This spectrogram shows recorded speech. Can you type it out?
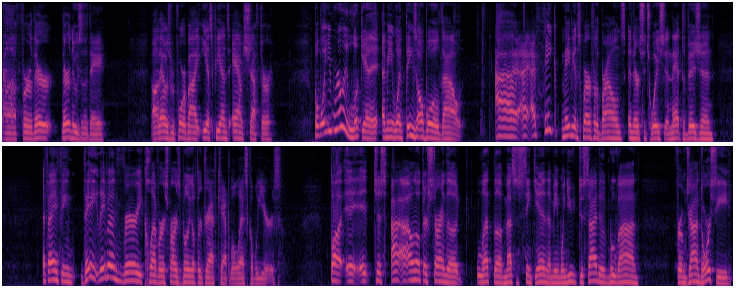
uh, for their their news of the day. Uh, that was reported by ESPN's Adam Schefter. But when you really look at it, I mean, when things all boil down, I, I, I think maybe it's better for the Browns in their situation in that division. If anything, they they've been very clever as far as building up their draft capital the last couple years. But it, it just I, I don't know if they're starting to let the message sink in. I mean, when you decide to move on from John Dorsey,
